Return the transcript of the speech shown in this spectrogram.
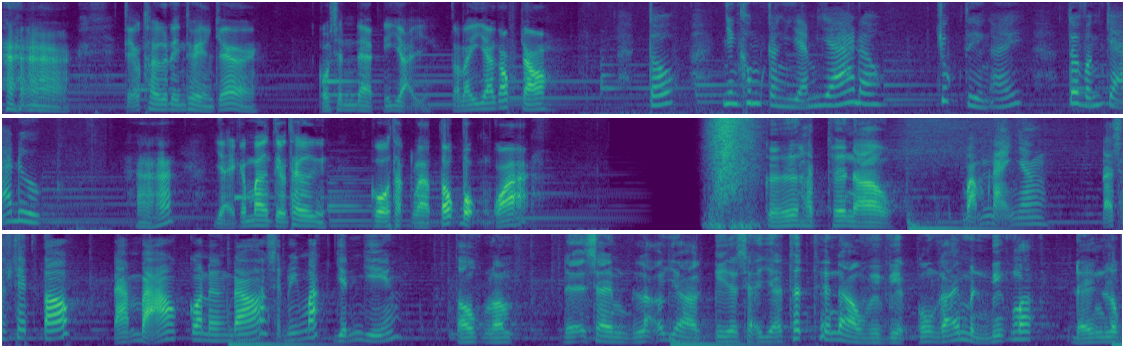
ha Tiểu thư đi thuyền chứ. Cô xinh đẹp như vậy, tôi lấy giá gốc cho. Tốt nhưng không cần giảm giá đâu Chút tiền ấy tôi vẫn trả được Hả? Vậy cảm ơn tiểu thư, cô thật là tốt bụng quá. Kế hoạch thế nào? Bẩm đại nhân, đã sắp xếp tốt, đảm bảo con đường đó sẽ biến mất vĩnh viễn. Tốt lắm. Để xem lão già kia sẽ giải thích thế nào về việc con gái mình biến mất. Đến lúc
